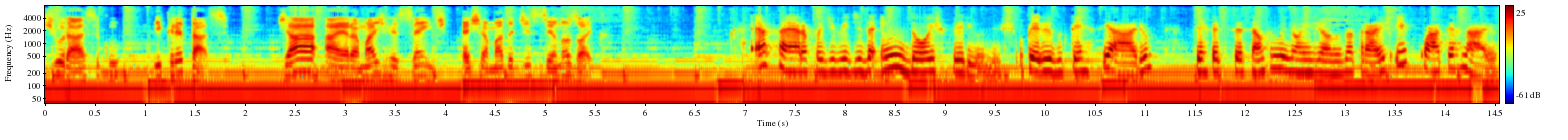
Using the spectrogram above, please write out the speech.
Jurássico e Cretáceo. Já a era mais recente é chamada de Cenozoica. Essa era foi dividida em dois períodos: o período terciário, cerca de 60 milhões de anos atrás, e quaternário,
